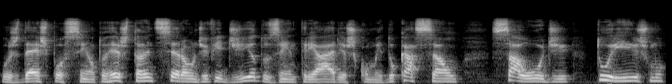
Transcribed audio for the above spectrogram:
Os 10% restantes serão divididos entre áreas como educação, saúde, turismo,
